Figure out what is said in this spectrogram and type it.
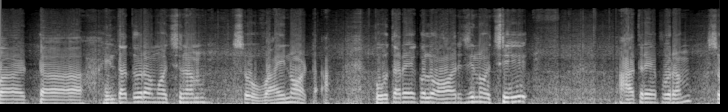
బట్ ఇంత దూరం వచ్చినాం. So why not pootharekulu origin వచ్చి ఆత్రేయపురం. సో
